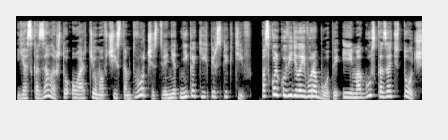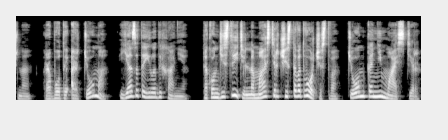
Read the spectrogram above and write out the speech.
Я сказала, что у Артема в чистом творчестве нет никаких перспектив, поскольку видела его работы и могу сказать точно. Работы Артема? Я затаила дыхание. Так он действительно мастер чистого творчества. Тёмка не мастер,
